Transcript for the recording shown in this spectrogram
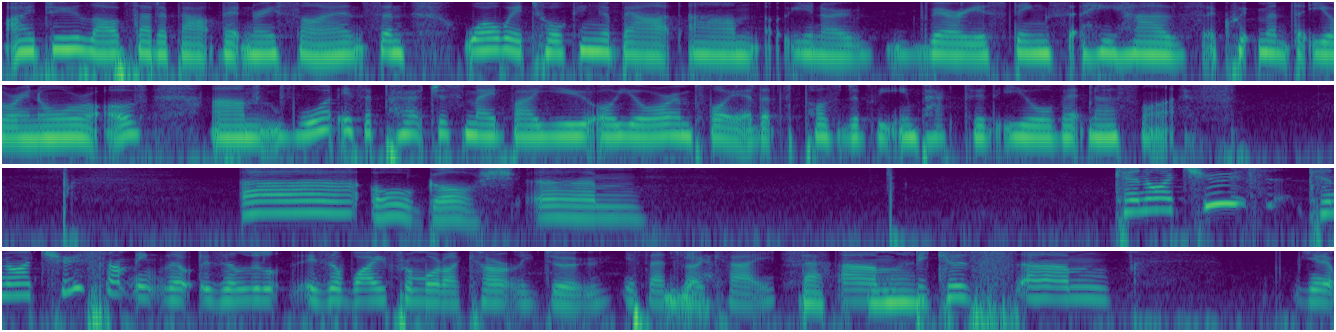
I do love that about veterinary science. And while we're talking about, um, you know, various things that he has, equipment that you're in awe of, um, what is a purchase made by you or your employer that's positively impacted your vet nurse life? Uh, oh gosh. Um, can I choose? Can I choose something that is a little is away from what I currently do, if that's Yes, okay? that's um, fine. Because um, you know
